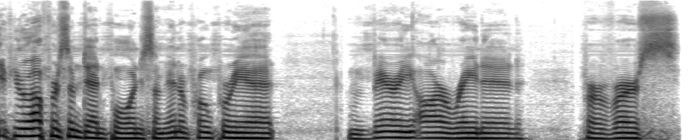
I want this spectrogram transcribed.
if you're up for some Deadpool and some inappropriate, very R-rated, perverse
